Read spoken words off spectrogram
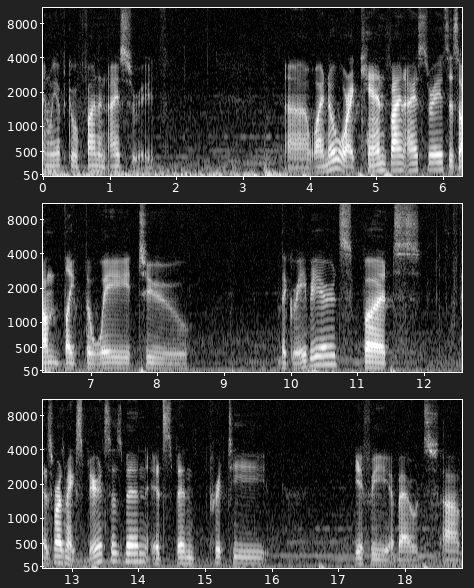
And we have to go find an ice wraith. Uh, well, I know where I can find ice wraiths. It's on like the way to the Greybeards, but as far as my experience has been, it's been pretty iffy about um,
